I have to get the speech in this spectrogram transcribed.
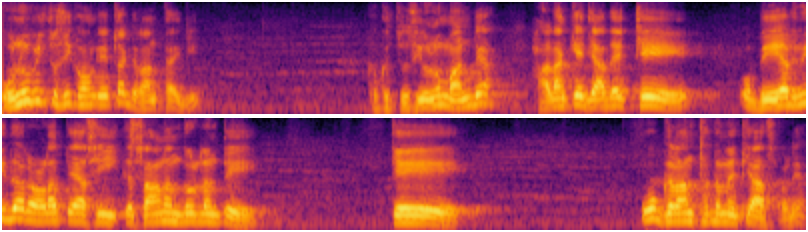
ਉਹਨੂੰ ਵੀ ਤੁਸੀਂ ਕਹੋਗੇ, ਇਹ ਤਾਂ ਗ੍ਰੰਥ ਹੈ ਜੀ। ਕਿਉਂਕਿ ਤੁਸੀਂ ਉਹਨੂੰ ਮੰਨ ਲਿਆ ਹਾਲਾਂਕਿ ਜਦ ਇੱਥੇ ਉਹ ਬੇਅਦਬੀ ਦਾ ਰੌਲਾ ਪਿਆ ਸੀ ਕਿਸਾਨ ਅੰਦੋਲਨ ਤੇ ਤੇ ਉਹ ਗ੍ਰੰਥ ਦਾ ਮੈਂ ਇਤਿਹਾਸ ਪੜ੍ਹਿਆ।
